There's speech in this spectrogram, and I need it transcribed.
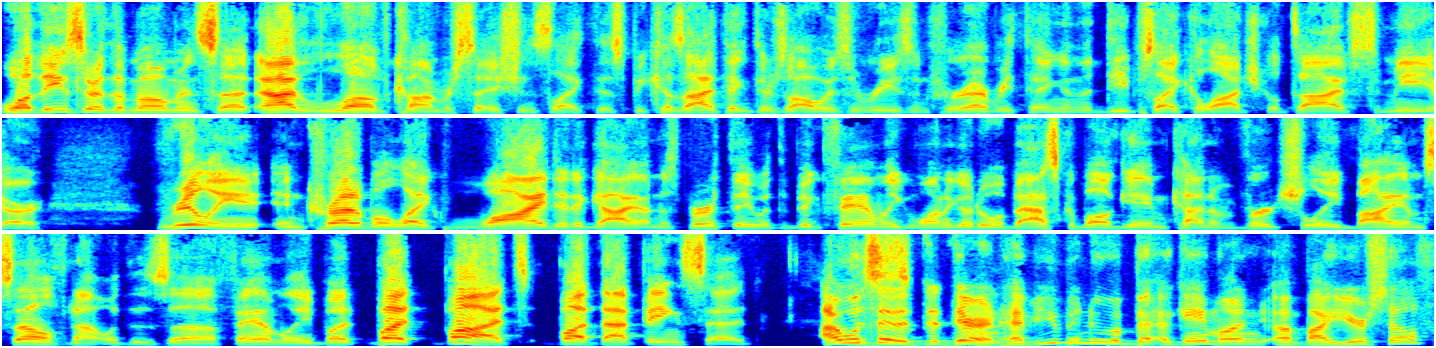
Well, these are the moments that I love conversations like this because I think there's always a reason for everything. And the deep psychological dives to me are really incredible. Like, why did a guy on his birthday with a big family want to go to a basketball game kind of virtually by himself, not with his uh, family? But, but, but, but that being said, I would say is- that Darren, have you been to a, a game on uh, by yourself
